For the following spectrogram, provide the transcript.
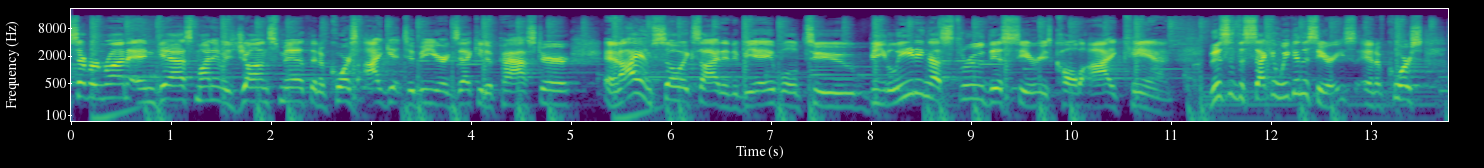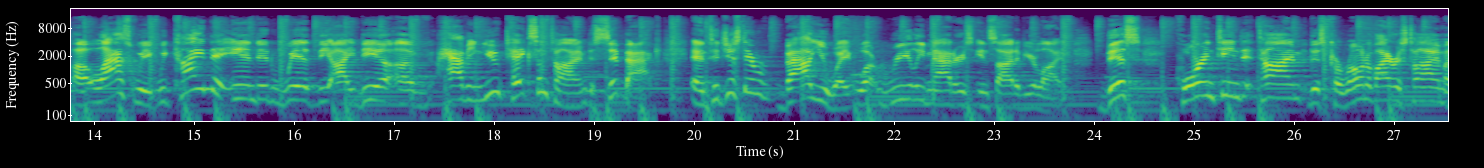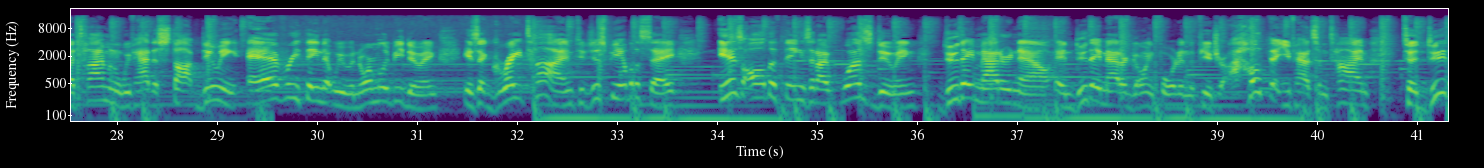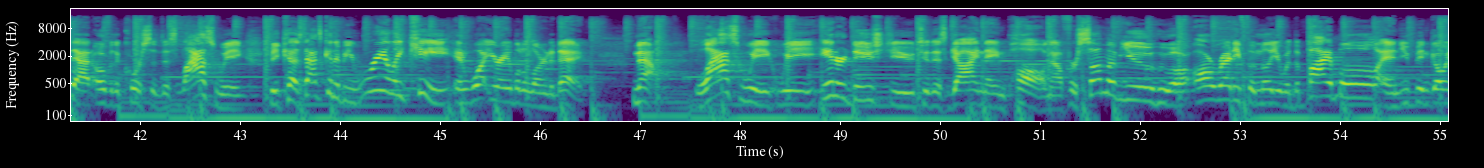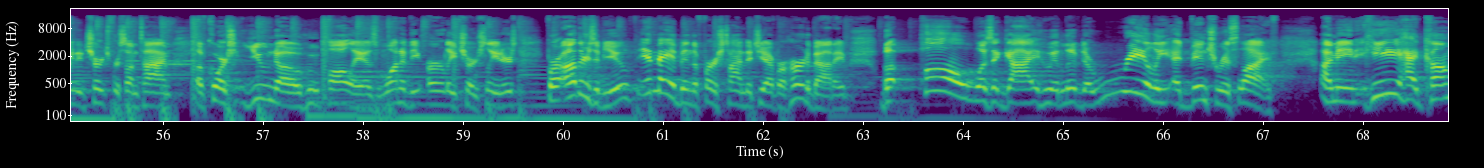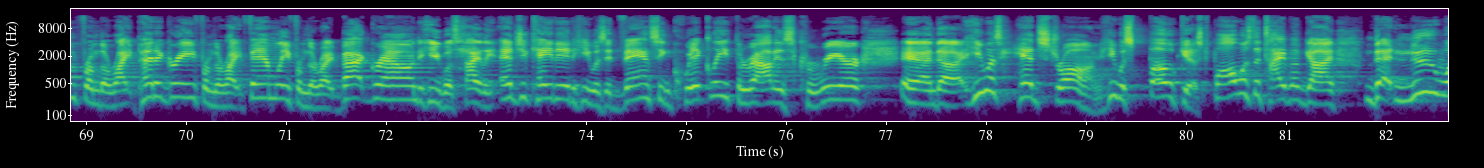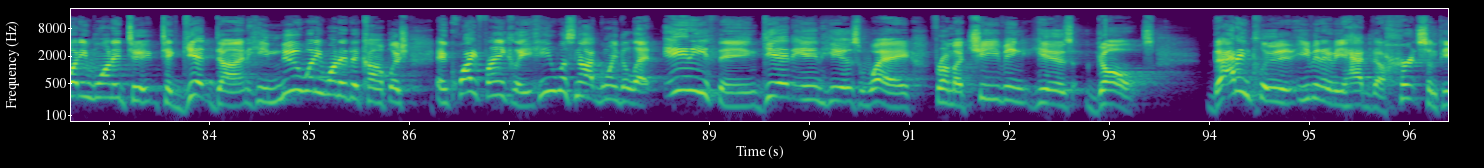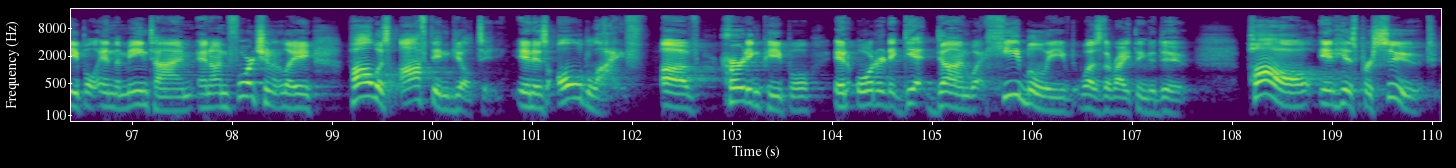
Severn Run and guests. My name is John Smith, and of course, I get to be your executive pastor. And I am so excited to be able to be leading us through this series called I Can. This is the second week in the series, and of course, uh, last week we kind of ended with the idea of having you take some time to sit back and to just evaluate what really matters inside of your life. This quarantined time, this coronavirus time, a time when we've had to stop doing everything that we would normally be doing, is a great time to just be able to say, is all the things that I was doing, do they matter now and do they matter going forward in the future? I hope that you've had some time to do that over the course of this last week because that's going to be really key in what you're able to learn today. Now, Last week, we introduced you to this guy named Paul. Now, for some of you who are already familiar with the Bible and you've been going to church for some time, of course, you know who Paul is, one of the early church leaders. For others of you, it may have been the first time that you ever heard about him, but Paul was a guy who had lived a really adventurous life. I mean, he had come from the right pedigree, from the right family, from the right background. He was highly educated. He was advancing quickly throughout his career and uh, he was headstrong. He was focused. Paul was the type of guy that knew what he wanted to, to get done. He knew what he wanted to accomplish. And quite frankly, he was not going to let anything get in his way from achieving his goals. That included even if he had to hurt some people in the meantime. And unfortunately, Paul was often guilty in his old life of hurting people in order to get done what he believed was the right thing to do. Paul, in his pursuit,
